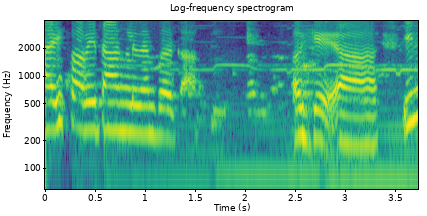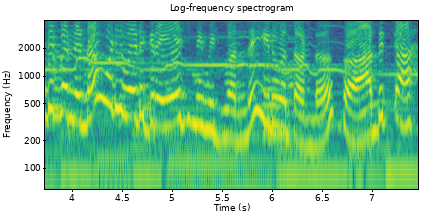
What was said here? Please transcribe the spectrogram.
லைஃபாவே தாங்களே தான் இருக்கா ஓகே இண்டிபெண்டா uh, முடிவு எடுக்கிற ஏஜ் லிமிட் வந்து இருபத்தொண்டு சோ அதுக்காக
